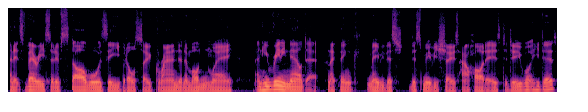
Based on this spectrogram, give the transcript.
and it's very sort of Star Warsy, but also grand in a modern way. And he really nailed it. And I think maybe this this movie shows how hard it is to do what he did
